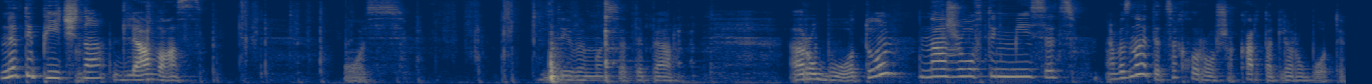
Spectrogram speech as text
Нетипічна для вас. Ось. Дивимося тепер роботу на жовтень місяць. А ви знаєте, це хороша карта для роботи.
